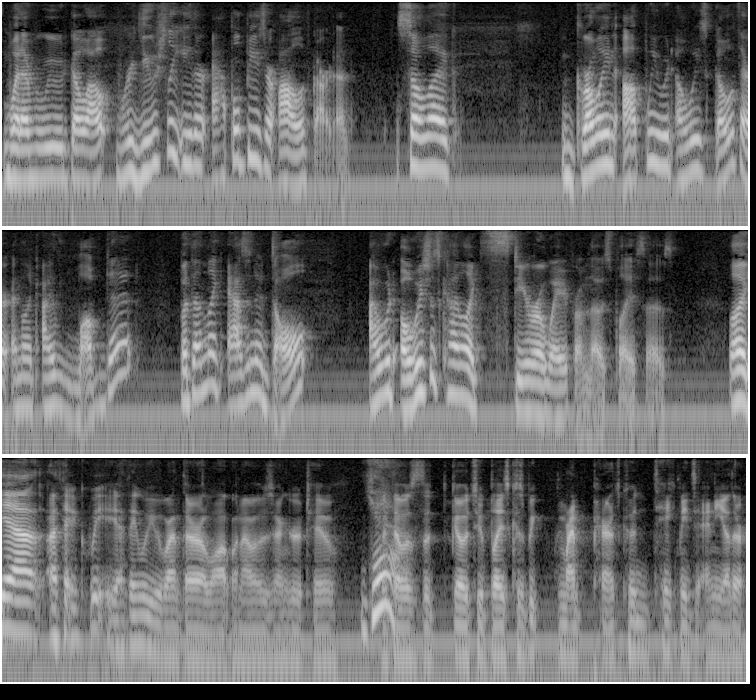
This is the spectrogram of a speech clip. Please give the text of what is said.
Whenever we would go out, were usually either Applebee's or Olive Garden. So like, growing up, we would always go there, and like I loved it But then like as an adult, I would always just kind of like steer away from those places. Like yeah, I think we I think we went there a lot when I was younger too. yeah. Like that was the go-to place because we my parents couldn't take me to any other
